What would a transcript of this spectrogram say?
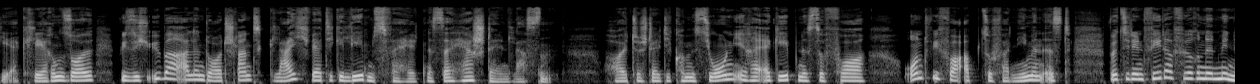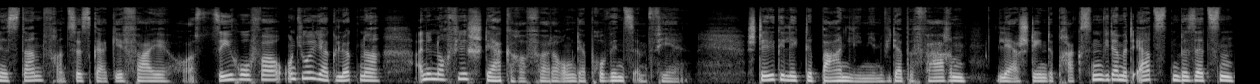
die erklären soll, wie sich überall in Deutschland gleichwertige Lebensverhältnisse herstellen lassen. Heute stellt die Kommission ihre Ergebnisse vor und wie vorab zu vernehmen ist, wird sie den federführenden Ministern Franziska Giffey, Horst Seehofer und Julia Glöckner eine noch viel stärkere Förderung der Provinz empfehlen. Stillgelegte Bahnlinien wieder befahren, leerstehende Praxen wieder mit Ärzten besetzen,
